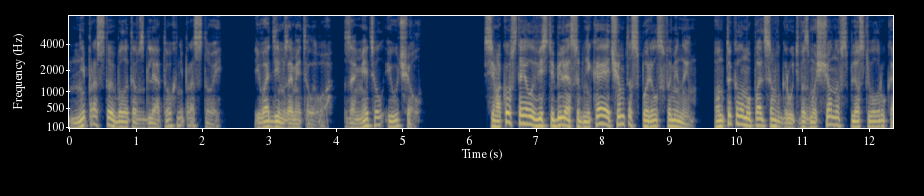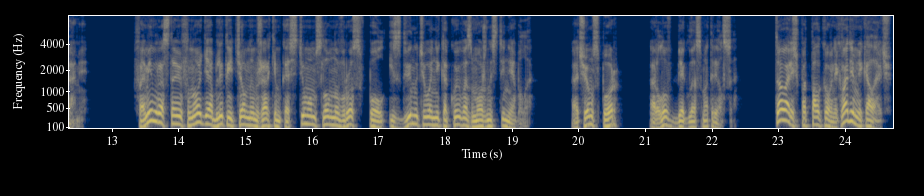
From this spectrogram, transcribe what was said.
Непростой был это взгляд, ох, непростой. И Вадим заметил его. Заметил и учел. Симаков стоял в вестибюле особняка и о чем-то спорил с Фоминым. Он тыкал ему пальцем в грудь, возмущенно всплескивал руками. Фомин, расставив ноги, облитый темным жарким костюмом, словно врос в пол, и сдвинуть его никакой возможности не было. «О чем спор?» Орлов бегло осмотрелся. «Товарищ подполковник, Вадим Николаевич!»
